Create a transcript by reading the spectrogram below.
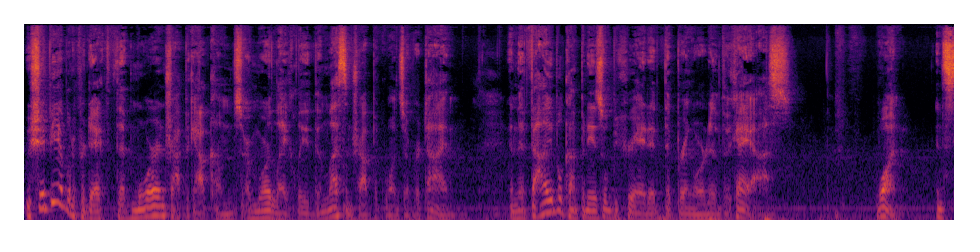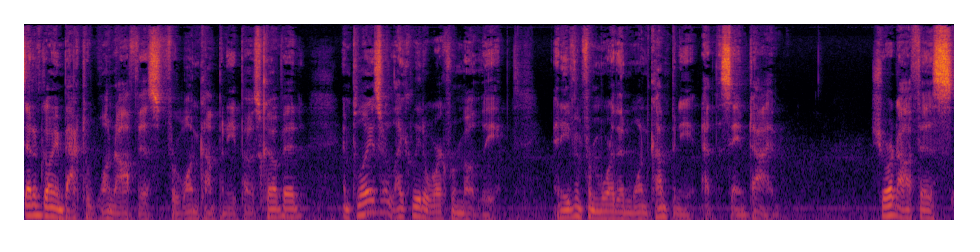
we should be able to predict that more entropic outcomes are more likely than less entropic ones over time, and that valuable companies will be created that bring order to the chaos. 1. Instead of going back to one office for one company post COVID, employees are likely to work remotely, and even from more than one company at the same time. Short office,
